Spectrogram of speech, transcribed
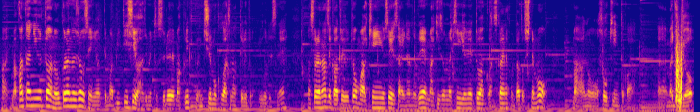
はいまあ、簡単に言うと、あのウクライナ情勢によって、まあ、BTC をはじめとする、まあ、クリプトに注目が集まっているということですね。まあ、それはなぜかというと、まあ、金融制裁などで、まあ、既存の金融ネットワークが使えなくなったとしても、まあ、あの送金とか、まあ、授業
